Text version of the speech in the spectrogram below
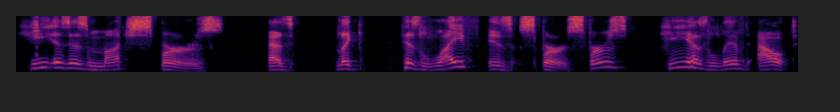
he is as much Spurs as like his life is Spurs. Spurs, he has lived out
